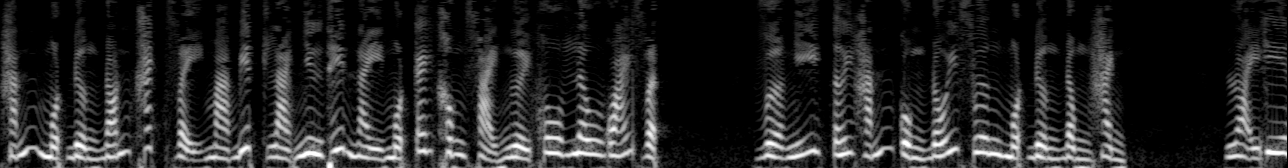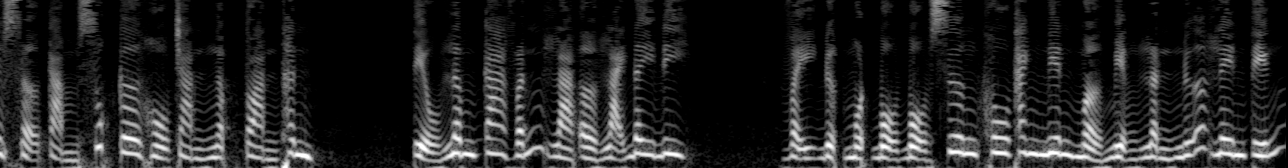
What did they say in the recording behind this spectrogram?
hắn một đường đón khách vậy mà biết là như thế này một cái không phải người khô lâu quái vật. vừa nghĩ tới hắn cùng đối phương một đường đồng hành. loại kia sợ cảm xúc cơ hồ tràn ngập toàn thân tiểu lâm ca vẫn là ở lại đây đi. vậy được một bộ bộ xương khô thanh niên mở miệng lần nữa lên tiếng.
